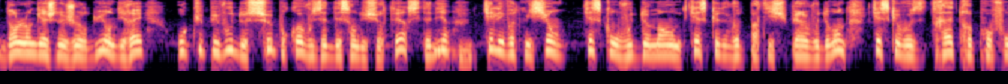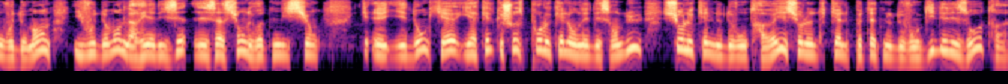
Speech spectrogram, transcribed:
Dans le langage d'aujourd'hui, on dirait occupez-vous de ce pourquoi vous êtes descendu sur Terre, c'est-à-dire mm-hmm. quelle est votre mission? Qu'est-ce qu'on vous demande? Qu'est-ce que votre partie supérieure vous demande? Qu'est-ce que votre être profond vous demande Il vous demande la réalisation de votre mission. Et donc, il y, a, quelque chose pour lequel on est descendu, sur lequel nous devons travailler, sur lequel peut-être nous devons guider les autres.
